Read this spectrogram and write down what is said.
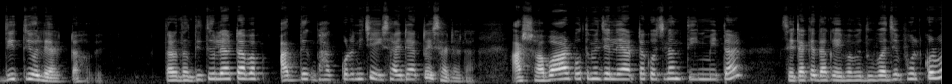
দ্বিতীয় লেয়ারটা হবে। দেখো দ্বিতীয় লেয়ারটা আবার অর্ধেক ভাগ করে নিচ্ছে, এই সাইডে একটা, এই সাইডে একটা। আর সবার প্রথমে যে লেয়ারটা করছিলাম তিন মিটার সেটাকে দেখো এইভাবে দুবাজে ফোল্ড করব,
